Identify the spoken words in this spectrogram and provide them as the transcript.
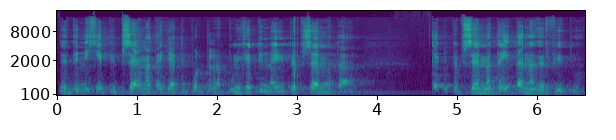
Δεν είχε πει ψέματα γιατί πολλοί να πούνε γιατί να είπε ψέματα. Δεν είπε ψέματα, ήταν αδερφή του.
